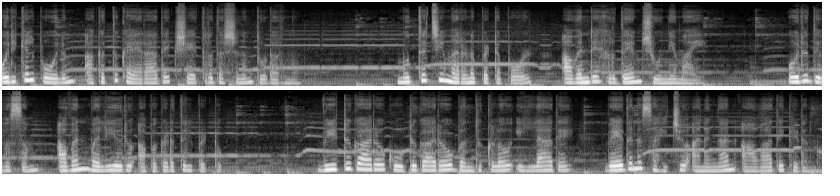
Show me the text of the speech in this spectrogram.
ഒരിക്കൽ പോലും അകത്തു കയറാതെ ക്ഷേത്രദർശനം തുടർന്നു. മുത്തച്ഛി മരണപ്പെട്ടപ്പോൾ അവന്റെ ഹൃദയം ശൂന്യമായി. ഒരു ദിവസം അവൻ വലിയൊരു അപകടത്തിൽപ്പെട്ടു. വീട്ടുകാരോ കൂട്ടുകാരോ ബന്ധുക്കളോ ഇല്ലാതെ വേദന സഹിച്ചു അനങ്ങാൻ ആവാതെ കിടന്നു.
